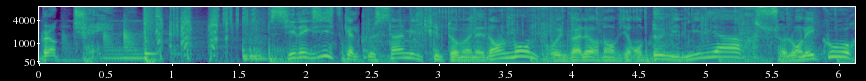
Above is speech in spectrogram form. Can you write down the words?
blockchain. S'il existe quelques 5000 crypto-monnaies dans le monde pour une valeur d'environ 2000 milliards, selon les cours,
